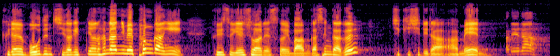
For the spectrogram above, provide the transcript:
그리하면 모든 지각에 뛰어난 하나님의 평강이 그리스도 예수 안에서 너희 마음과 생각을 지키시리라. 아멘. 아뢰라.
